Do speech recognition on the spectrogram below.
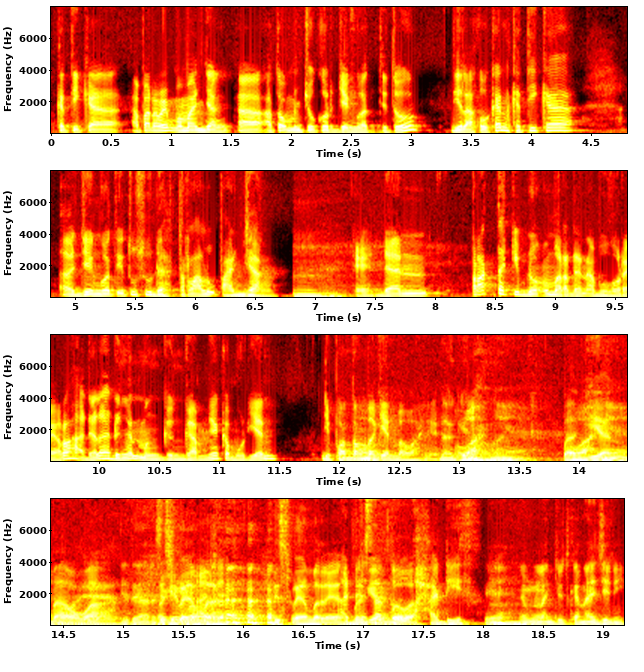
ketika apa namanya memanjang eh, atau mencukur jenggot itu dilakukan ketika eh, jenggot itu sudah terlalu panjang. Ya, dan praktek Ibnu Umar dan Abu Hurairah adalah dengan menggenggamnya kemudian dipotong bagian bawahnya. Bagian Bawahnya. Bagian Bawahnya. bawah. Itu harus Disclaimer. Disclaimer ya. ada bagian satu bawah. hadis ya, yang melanjutkan aja nih.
